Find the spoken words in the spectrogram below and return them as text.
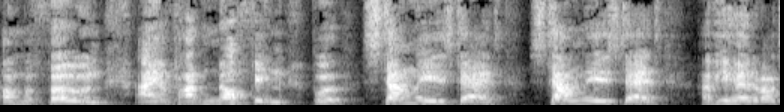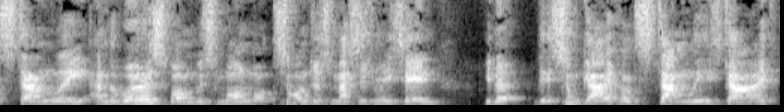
on my phone. I have had nothing but Stanley is dead. Stanley is dead. Have you heard about Stanley? And the worst one was one, someone just messaged me saying, you know, there's some guy called Stanley's died.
